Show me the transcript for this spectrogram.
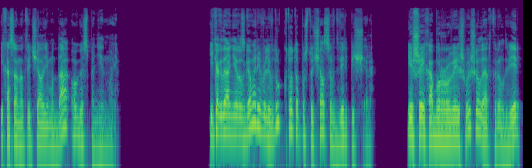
И Хасан отвечал ему, «Да, о, господин мой». И когда они разговаривали, вдруг кто-то постучался в дверь пещеры. И шейх Абур-Рувейш вышел и открыл дверь,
